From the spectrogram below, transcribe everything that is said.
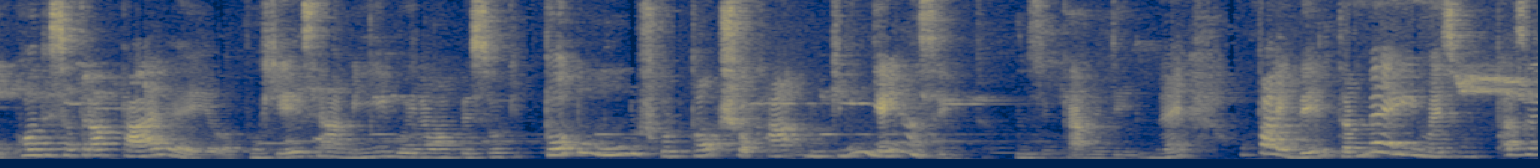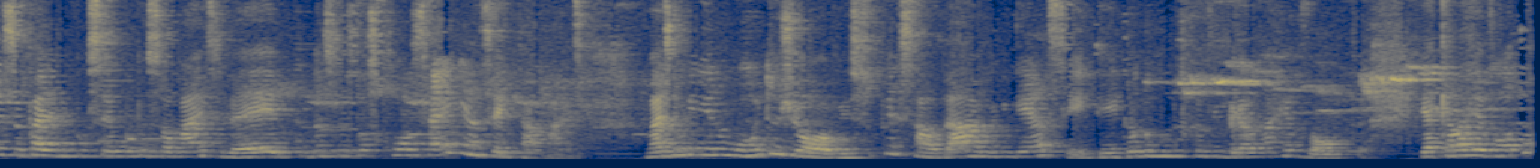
o quanto isso atrapalha ela, porque esse amigo, ele é uma pessoa que todo mundo ficou tão chocado que ninguém aceita o desencarne dele, né? O pai dele também, mas às vezes o pai dele, por ser uma pessoa mais velha, tudo as pessoas conseguem aceitar mais. Mas um menino muito jovem, super saudável, ninguém aceita. E aí todo mundo fica vibrando na revolta. E aquela revolta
